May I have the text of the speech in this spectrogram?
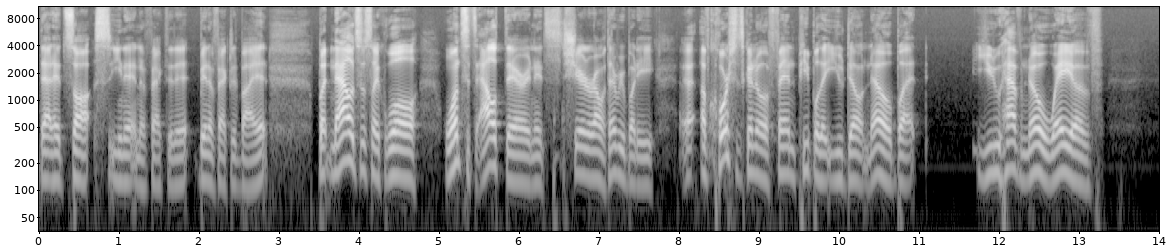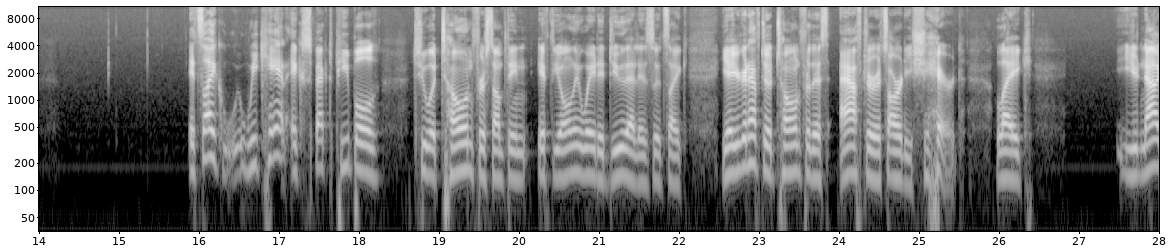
that had saw seen it and affected it, been affected by it. But now it's just like, well, once it's out there and it's shared around with everybody, uh, of course it's going to offend people that you don't know, but you have no way of it's like we can't expect people to atone for something if the only way to do that is it's like yeah you're gonna have to atone for this after it's already shared like you're now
